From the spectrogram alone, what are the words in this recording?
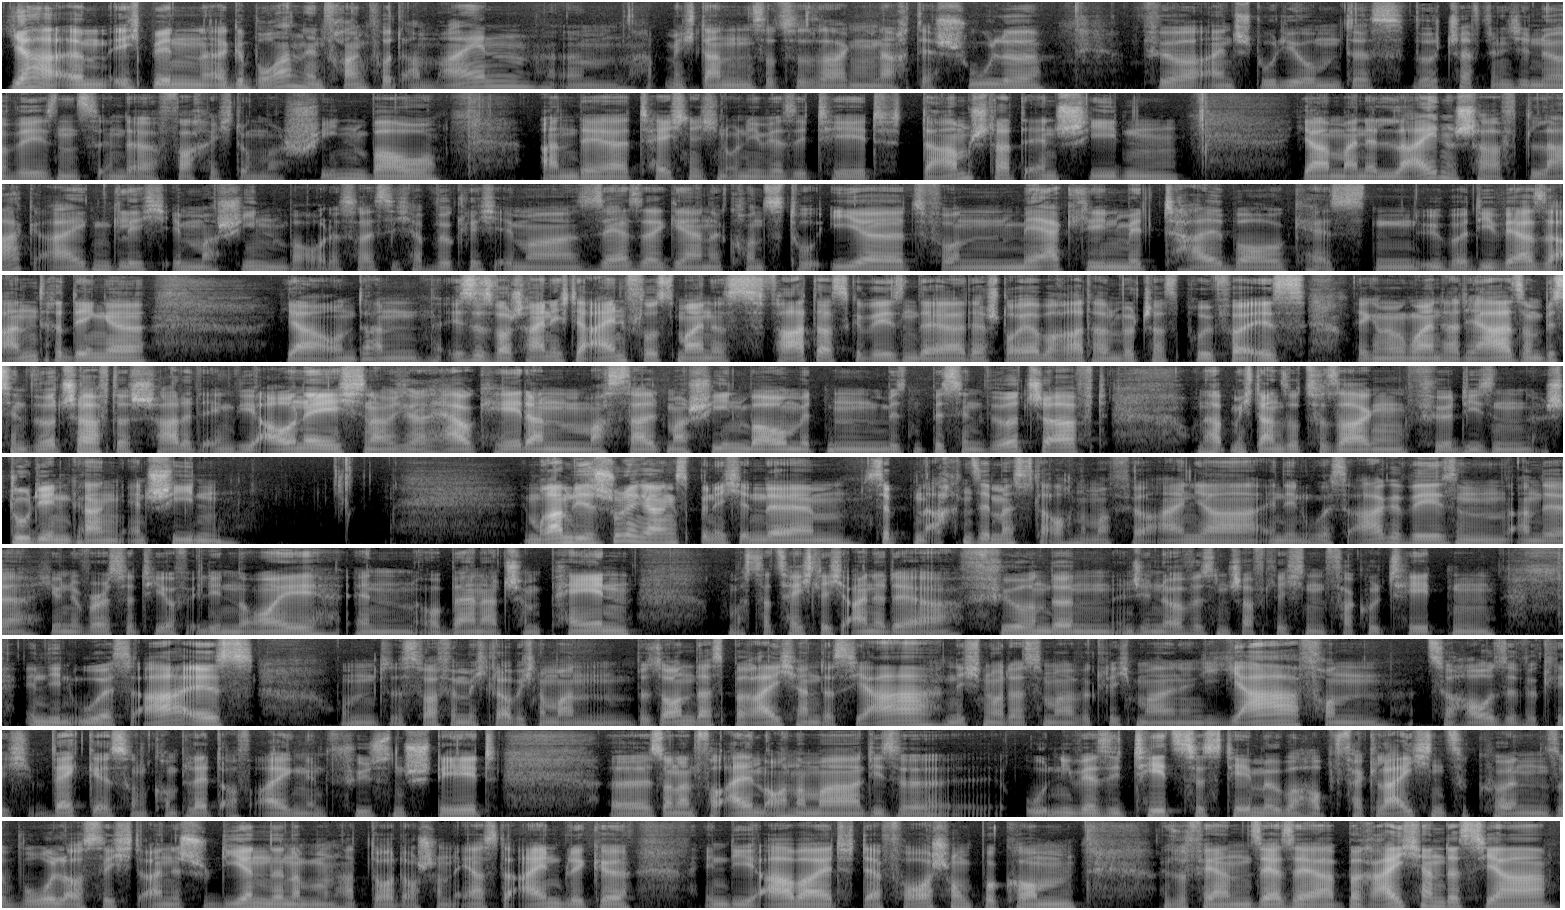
Ja, ähm, ich bin äh, geboren in Frankfurt am Main, ähm, habe mich dann sozusagen nach der Schule für ein Studium des Wirtschaftsingenieurwesens in der Fachrichtung Maschinenbau an der Technischen Universität Darmstadt entschieden ja, meine Leidenschaft lag eigentlich im Maschinenbau. Das heißt, ich habe wirklich immer sehr, sehr gerne konstruiert, von Märklin Metallbaukästen über diverse andere Dinge. Ja, und dann ist es wahrscheinlich der Einfluss meines Vaters gewesen, der der Steuerberater und Wirtschaftsprüfer ist, der gemeint hat, ja, so ein bisschen Wirtschaft, das schadet irgendwie auch nicht. Dann habe ich gesagt, ja, okay, dann machst du halt Maschinenbau mit ein bisschen Wirtschaft und habe mich dann sozusagen für diesen Studiengang entschieden. Im Rahmen dieses Studiengangs bin ich in dem siebten, achten Semester auch nochmal für ein Jahr in den USA gewesen, an der University of Illinois in Urbana-Champaign, was tatsächlich eine der führenden ingenieurwissenschaftlichen Fakultäten in den USA ist. Und es war für mich, glaube ich, nochmal ein besonders bereicherndes Jahr. Nicht nur, dass man wirklich mal ein Jahr von zu Hause wirklich weg ist und komplett auf eigenen Füßen steht, äh, sondern vor allem auch nochmal diese Universitätssysteme überhaupt vergleichen zu können, sowohl aus Sicht eines Studierenden, aber man hat dort auch schon erste Einblicke in die Arbeit der Forschung bekommen. Insofern ein sehr, sehr bereicherndes Jahr.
